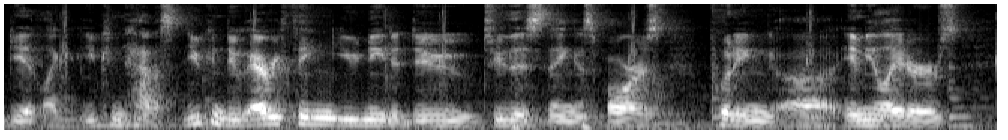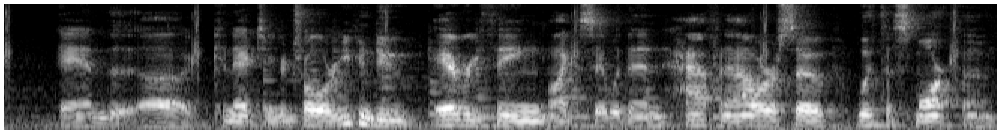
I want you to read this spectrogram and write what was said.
get like you can have a you can do everything you need to do to this thing as far as putting uh, emulators and the uh, connecting controller. You can do everything, like I said, within half an hour or so with a smartphone.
